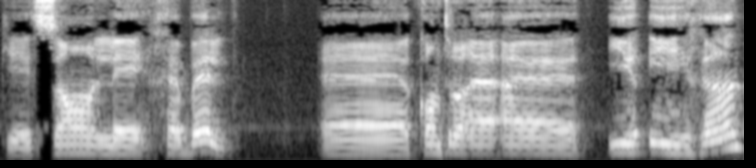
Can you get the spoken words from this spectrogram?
qui sont les rebelles contre l'Iran.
